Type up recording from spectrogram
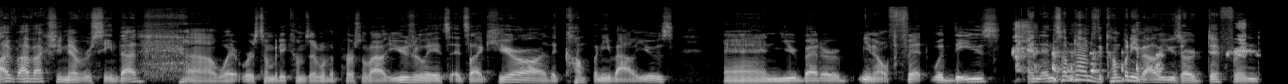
I've I've actually never seen that uh, where where somebody comes in with a personal value. Usually, it's it's like here are the company values, and you better you know fit with these. And and sometimes the company values are different.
